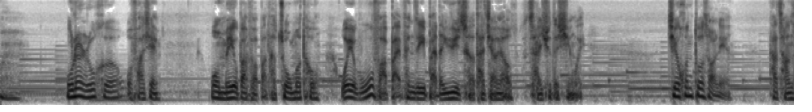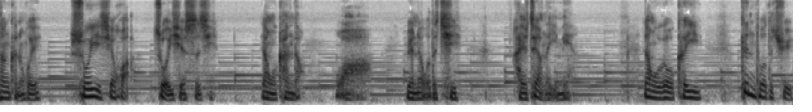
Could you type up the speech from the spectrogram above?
嗯，无论如何，我发现我没有办法把他琢磨透，我也无法百分之一百的预测他将要采取的行为。结婚多少年？他常常可能会说一些话，做一些事情，让我看到，哇，原来我的妻还有这样的一面，让我我可以更多的去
